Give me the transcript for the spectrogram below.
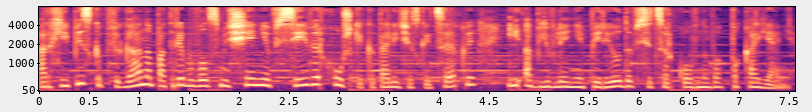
Архиепископ Фигана потребовал смещения всей верхушки католической церкви и объявления периода всецерковного покаяния.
